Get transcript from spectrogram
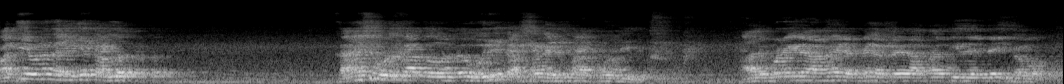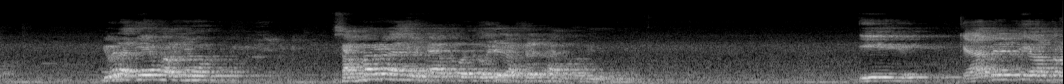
പതി ഇവിടെ നൽകിയ തള്ളു. കാശ് കൊടുക്കാത്തതുകൊണ്ട് ഒരു കർഷകനും ആത്മഹത്യ ചെയ്തു. ആലപ്പുഴയിലാണ് രണ്ട് കർഷകർ ആത്മഹത്യ ചെയ്തതിന്റെ ഇത്രവും ഇവിടെ അദ്ദേഹം പറഞ്ഞു സംവരണം കിട്ടാത്തതുകൊണ്ട് ഒരു കർഷകനും ആത്മഹത്യ ചെയ്തു. ഈ ക്യാബിനറ്റ് യാത്ര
